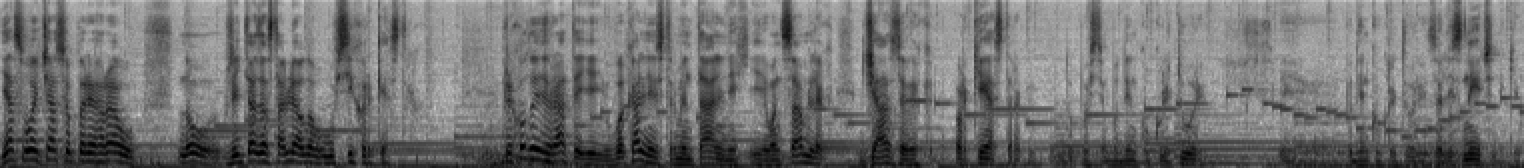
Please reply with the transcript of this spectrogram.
Я свого часу переграв, ну, життя заставляло у всіх оркестрах. Приходилось грати і в вокально-інструментальних, і в ансамблях джазових оркестрах, допустимо, будинку культури, будинку культури залізничників.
